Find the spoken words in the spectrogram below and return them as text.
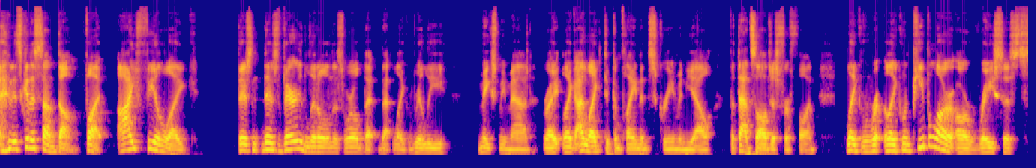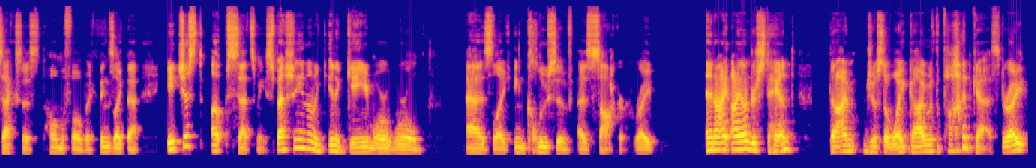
and it's gonna sound dumb, but I feel like there's there's very little in this world that that like really makes me mad, right? Like I like to complain and scream and yell, but that's all just for fun. Like r- like when people are are racist, sexist, homophobic, things like that, it just upsets me, especially in a in a game or a world as like inclusive as soccer, right? And I I understand that I'm just a white guy with a podcast, right?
